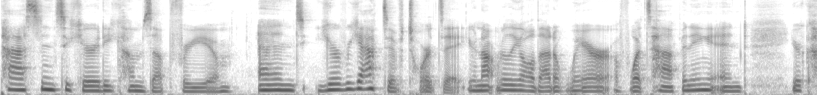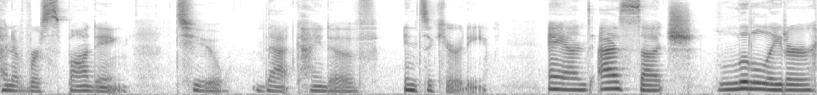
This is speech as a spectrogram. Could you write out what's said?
past insecurity comes up for you and you're reactive towards it. You're not really all that aware of what's happening and you're kind of responding to that kind of insecurity. And as such, little later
